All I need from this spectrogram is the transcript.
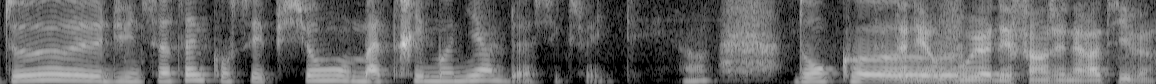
d'une certaine conception matrimoniale de la sexualité. Hein. Donc, euh, C'est-à-dire voué à des fins génératives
